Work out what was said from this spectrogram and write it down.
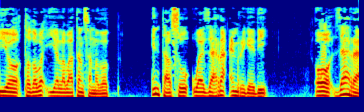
iyo toddoba iyo labaatan sannadood. Intaasu waa zahra cimrigeedii oo zahra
